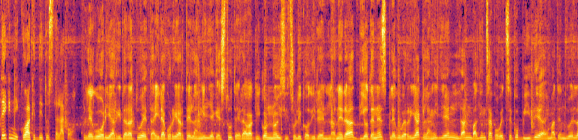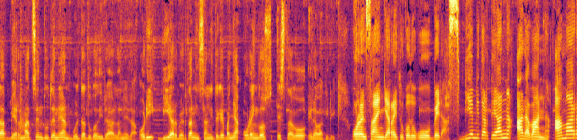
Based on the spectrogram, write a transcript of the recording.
teknikoak dituztelako. Plegu hori argitaratu eta irakurri arte langilek ez dute erabakiko noiz itzuliko diren lanera, diotenez plegu berriak langileen lan baldintzak hobetzeko bidea ematen duela bermatzen dutenean bueltatuko dira lanera. Hori bihar bertan izan liteke, baina oraingoz ez dago erabakirik. Horren zain jarraituko dugu beraz. Bien bitartean, araban, amar,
